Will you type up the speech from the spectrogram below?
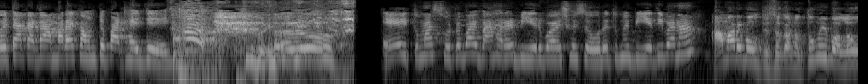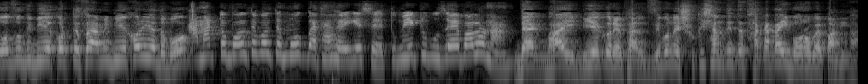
ওই টাকাটা আমার অ্যাকাউন্টে পাঠাই দে। এই তোমার ছোট ভাই বাহারের বিয়ের বয়স হয়েছে ওরে তুমি বিয়ে দিবা না? আমারে বলতেছো কেন? তুমি বলো ও যদি বিয়ে করতে চায় আমি বিয়ে করিয়ে দেবো। আমার তো বলতে বলতে মুখ ব্যথা হয়ে গেছে তুমি একটু বুঝাই বলো না। দেখ ভাই বিয়ে করে ফেল জীবনে সুখী শান্তিতে থাকাটাই বড় ব্যাপার না।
